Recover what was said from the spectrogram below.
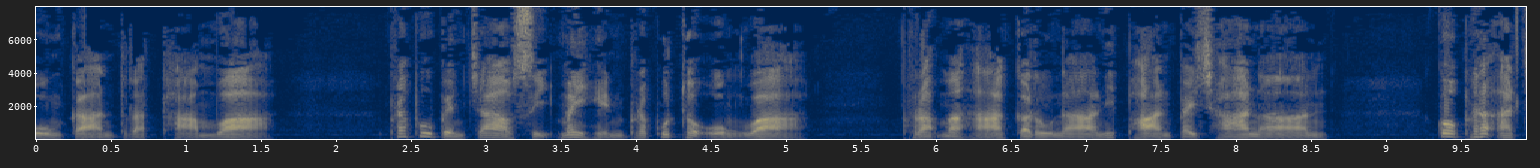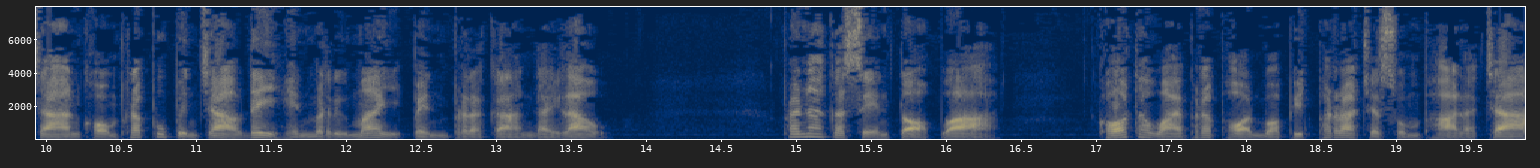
องค์การตรัสถามว่า พระผู้เป็นเจ้าสิไม่เห็นพระพุทธองค์ว่า พระมหากรุณานิพพานไปช้านาน ก็พระอาจารย์ของพระผู้เป็นเจ้าได้เห็นหรือไม่เป็นประการใดเล่า พระนาคเษนตอบว่า ขอถวายพระพรบพิษพระราชสมภารเจ้า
